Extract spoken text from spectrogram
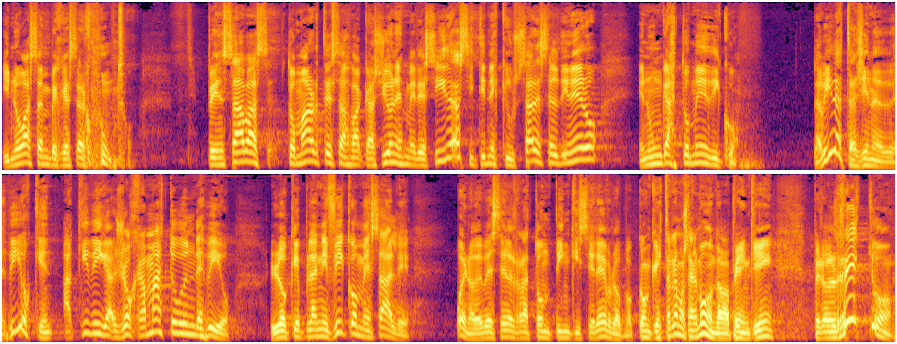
y no vas a envejecer junto. Pensabas tomarte esas vacaciones merecidas y tienes que usar ese dinero en un gasto médico. La vida está llena de desvíos. Quien aquí diga, yo jamás tuve un desvío, lo que planifico me sale. Bueno, debe ser el ratón Pinky Cerebro. Conquistaremos el mundo, Pinky. Pero el resto.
